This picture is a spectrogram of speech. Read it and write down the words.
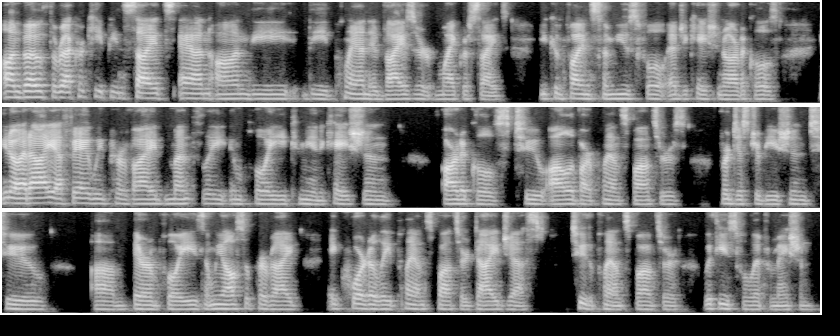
on both the record keeping sites and on the the plan advisor microsites, you can find some useful education articles. You know, at IFA, we provide monthly employee communication articles to all of our plan sponsors for distribution to um, their employees, and we also provide a quarterly plan sponsor digest to the plan sponsor with useful information.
